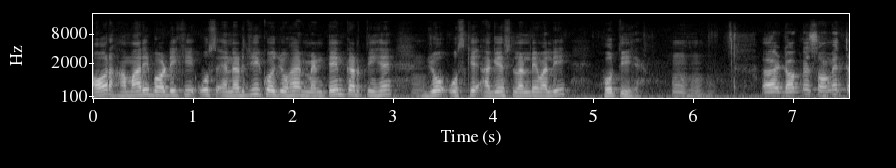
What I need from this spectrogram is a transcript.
और हमारी बॉडी की उस एनर्जी को जो है मेंटेन करती हैं जो उसके अगेंस्ट लड़ने वाली होती है। डॉक्टर सौमित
